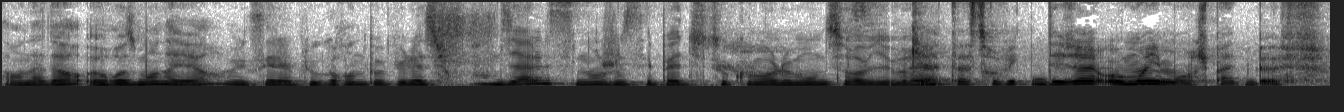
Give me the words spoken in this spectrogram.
Ça, on adore. Heureusement d'ailleurs, vu que c'est la plus grande population mondiale. Sinon, je sais pas du tout comment le monde survivrait. Catastrophique. Déjà, au moins, ils mangent pas de bœuf.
